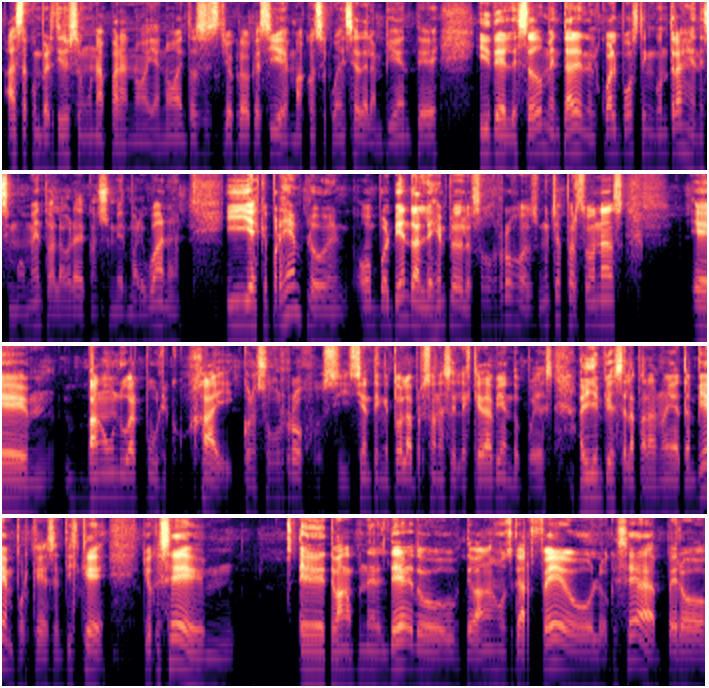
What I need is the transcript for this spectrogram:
hasta convertirse en una paranoia, ¿no? Entonces yo creo que sí, es más consecuencia del ambiente y del estado mental en el cual vos te encontrás en ese momento a la hora de consumir marihuana. Y es que, por ejemplo, o volviendo al ejemplo de los ojos rojos, muchas personas eh, van a un lugar público, high, con los ojos rojos y sienten que toda la persona se les queda viendo, pues ahí empieza la paranoia también, porque sentís que, yo qué sé, mm, eh, te van a poner el dedo, te van a juzgar feo o lo que sea, pero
